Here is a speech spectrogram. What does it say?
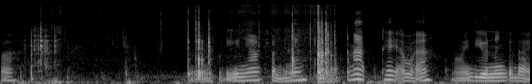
ปเดี๋ยวกูเดียวยากปันยังนักแท้วะไม่เดียวนึงก็ได้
